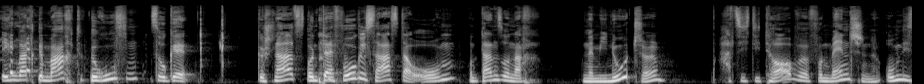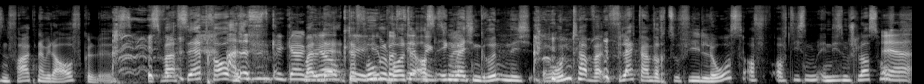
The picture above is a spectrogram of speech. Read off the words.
irgendwas gemacht, gerufen, so ge geschnalzt. Und der Vogel saß da oben. Und dann so nach einer Minute hat sich die Traube von Menschen um diesen Falkner wieder aufgelöst. Es war sehr traurig. Alles gegangen. Weil ja, der, okay, der Vogel wollte aus irgendwelchen Gründen nicht runter, weil vielleicht war einfach zu viel los auf, auf diesem, in diesem Schlosshof. Ja.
